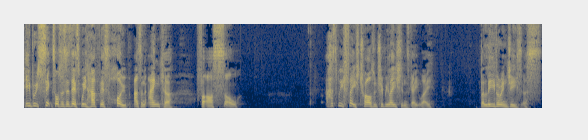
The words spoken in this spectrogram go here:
Hebrews 6 also says this we have this hope as an anchor for our soul as we face trials and tribulations, Gateway, believer in Jesus,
